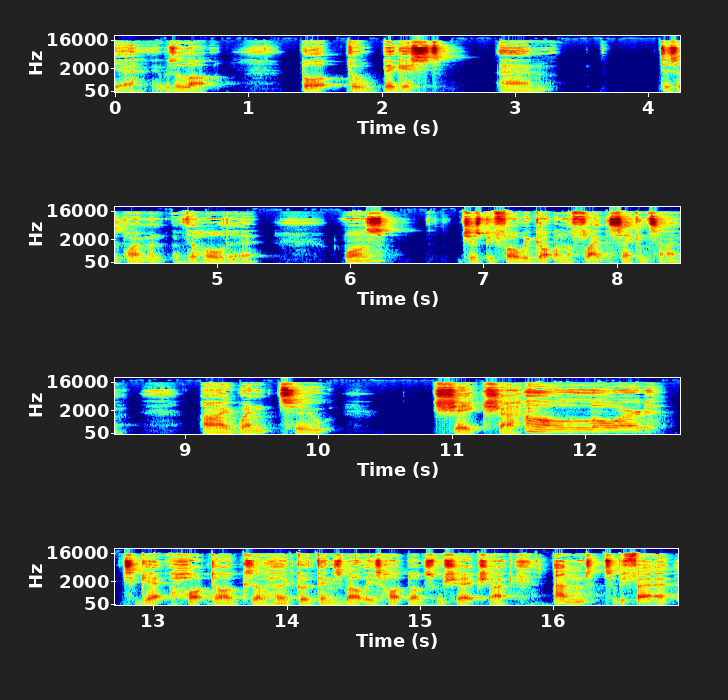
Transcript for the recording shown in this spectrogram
Yeah, it was a lot. But the biggest um, disappointment of the whole day was just before we got on the flight the second time. I went to Shake Shack Oh Lord! to get hot dogs. I've heard good things about these hot dogs from Shake Shack. And to be fair,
